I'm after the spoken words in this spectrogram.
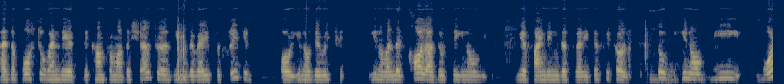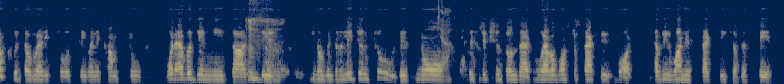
as opposed to when they they come from other shelters you know they're very frustrated or you know they will t- you know when they call us they'll say you know we are finding this very difficult. Mm-hmm. So, you know, we work with them very closely when it comes to whatever their needs are. Mm-hmm. They, you know, with religion too, there's no yeah. restrictions on that. Whoever wants to practice what, everyone respects each other's space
